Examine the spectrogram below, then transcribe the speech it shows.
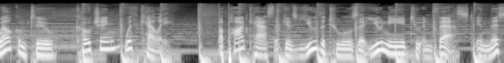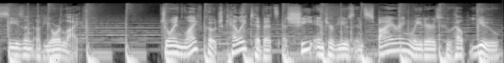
Welcome to Coaching with Kelly, a podcast that gives you the tools that you need to invest in this season of your life. Join life coach Kelly Tibbetts as she interviews inspiring leaders who help you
